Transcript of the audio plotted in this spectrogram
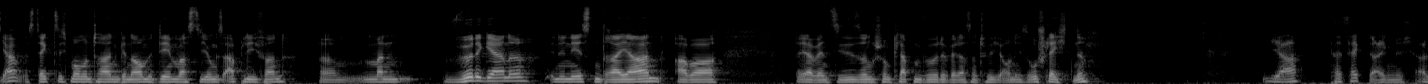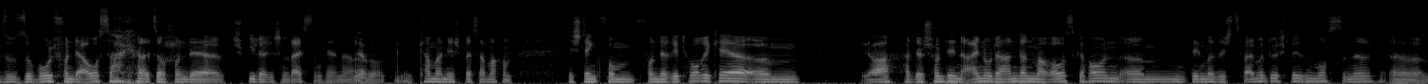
ja, es deckt sich momentan genau mit dem, was die Jungs abliefern. Ähm, man würde gerne in den nächsten drei Jahren, aber ja, wenn es die Saison schon klappen würde, wäre das natürlich auch nicht so schlecht, ne? Ja, perfekt eigentlich. Also sowohl von der Aussage als auch von der spielerischen Leistung her. Ne? Also ja. kann man nicht besser machen. Ich denke, von der Rhetorik her, ähm, ja, hat er schon den einen oder anderen mal rausgehauen, ähm, den man sich zweimal durchlesen musste, ne? Äh,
